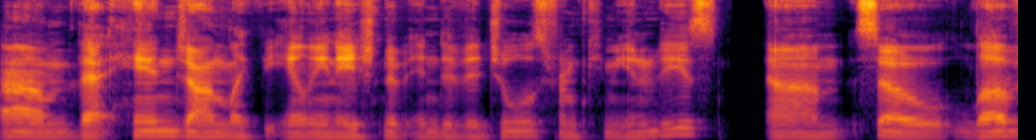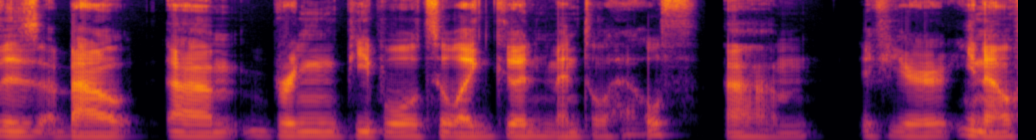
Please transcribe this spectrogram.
um, that hinge on like the alienation of individuals from communities. Um, so love is about um, bringing people to like good mental health. Um, if you're, you know,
